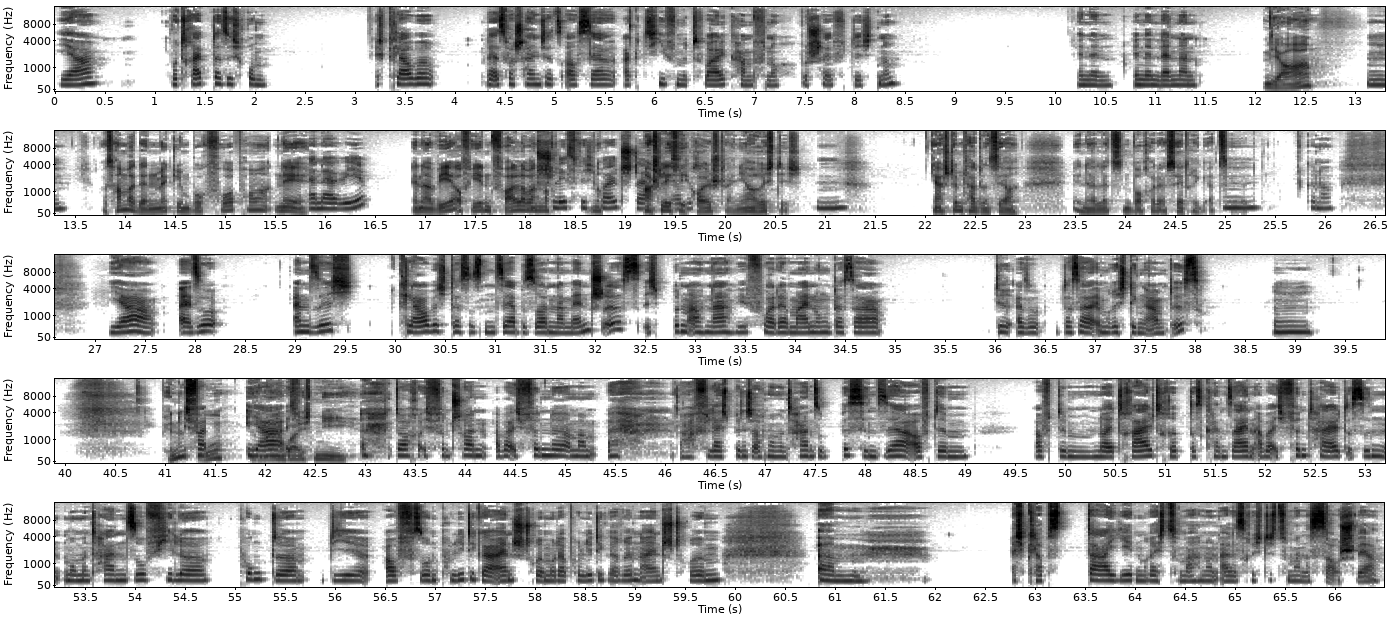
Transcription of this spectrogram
Ja, wo treibt er sich rum? Ich glaube, der ist wahrscheinlich jetzt auch sehr aktiv mit Wahlkampf noch beschäftigt, ne? In den, in den Ländern. Ja, Hm. was haben wir denn? Mecklenburg-Vorpommern? Nee, NRW NRW auf jeden Fall, aber und noch. Schleswig-Holstein. Ach, Schleswig-Holstein, ja, richtig. Hm. Ja, stimmt, hat uns ja in der letzten Woche der Cedric erzählt. Mhm, genau. Ja, also an sich glaube ich, dass es ein sehr besonderer Mensch ist. Ich bin auch nach wie vor der Meinung, dass er, also, dass er im richtigen Amt ist. Mm, Findest Ich du? Der ja, Meinung war ich- ich nie. doch, ich finde schon, aber ich finde, man, äh, ach, vielleicht bin ich auch momentan so ein bisschen sehr auf dem, auf dem Neutraltrip, das kann sein, aber ich finde halt, es sind momentan so viele Punkte, die auf so einen Politiker einströmen oder Politikerin einströmen. Ähm, ich glaube, da jeden recht zu machen und alles richtig zu machen, ist sau schwer.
